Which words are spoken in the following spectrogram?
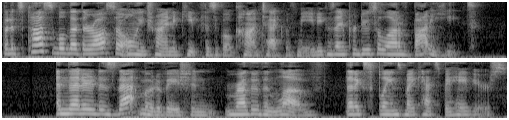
but it's possible that they're also only trying to keep physical contact with me because I produce a lot of body heat. And that it is that motivation, rather than love, that explains my cat's behaviors.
